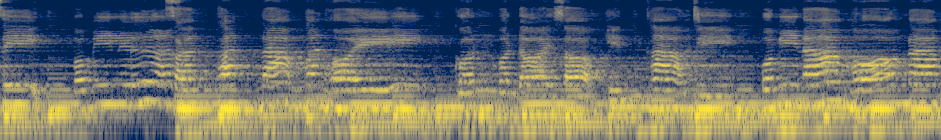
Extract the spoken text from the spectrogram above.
ซี่บ่มีเนื้อสันพัดน้ำมันหอย คนบนดอยชอบกินข้าวจีบ่มีน้ำหอมน้ำ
